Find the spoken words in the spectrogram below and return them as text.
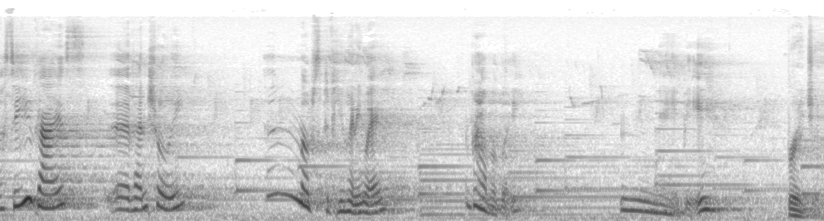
I'll see you guys eventually. Most of you, anyway. Probably. Maybe. Bridgette,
